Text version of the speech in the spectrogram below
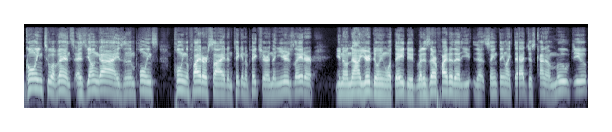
going to events as young guys and then pulling pulling a fighter aside and taking a picture, and then years later, you know, now you're doing what they do. But is there a fighter that you that same thing like that just kind of moved you,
